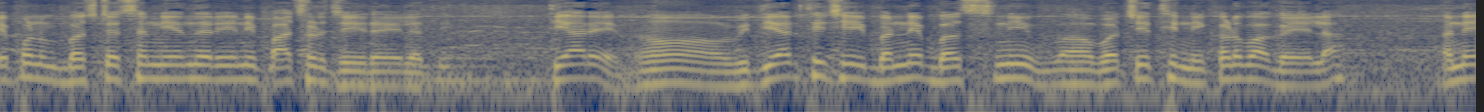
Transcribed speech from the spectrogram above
એ પણ બસ સ્ટેશનની અંદર એની પાછળ જઈ રહેલ હતી. ત્યારે વિદ્યાર્થી છે એ બંને બસની વચ્ચેથી નીકળવા ગયેલા અને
